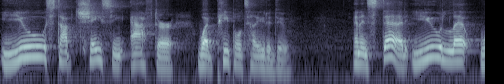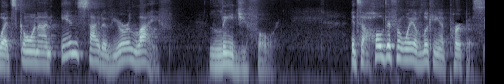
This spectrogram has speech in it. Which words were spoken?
you stop chasing after what people tell you to do. And instead, you let what's going on inside of your life lead you forward. It's a whole different way of looking at purpose.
